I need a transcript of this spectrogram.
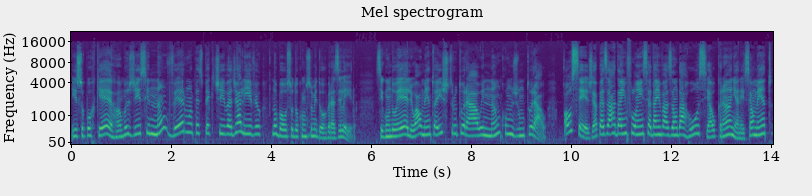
Isso porque Ramos disse não ver uma perspectiva de alívio no bolso do consumidor brasileiro. Segundo ele, o aumento é estrutural e não conjuntural. Ou seja, apesar da influência da invasão da Rússia à Ucrânia nesse aumento,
